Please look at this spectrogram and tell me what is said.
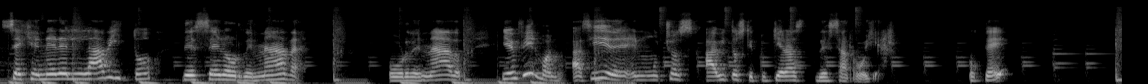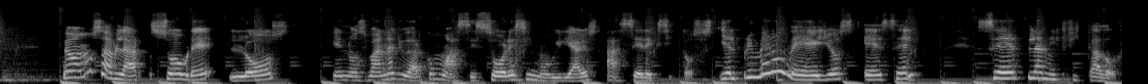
se genere el hábito de ser ordenada, ordenado. Y en fin, bueno, así en muchos hábitos que tú quieras desarrollar. ¿Ok? Pero vamos a hablar sobre los que nos van a ayudar como asesores inmobiliarios a ser exitosos. Y el primero de ellos es el ser planificador.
